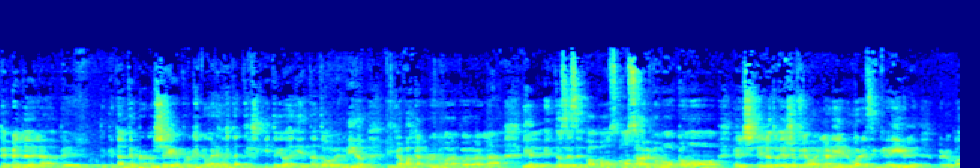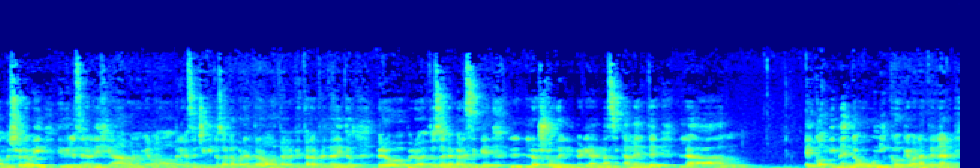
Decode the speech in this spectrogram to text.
Depende de, la, de, de qué tan temprano lleguen, porque el lugar es bastante chiquito y, y está todo vendido y capaz que algunos no van a poder ver nada. Y el- entonces va- vamos, vamos a ver cómo, cómo el, el otro día yo fui a bailar y el lugar es increíble, pero cuando yo lo vi y vi el escenario dije, ah, bueno, mierda, vamos a tener que hacer chiquitos acá para entrar, vamos a tener que estar apretaditos. Pero, pero entonces me parece que los shows del Imperial básicamente la el condimento único que van a tener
